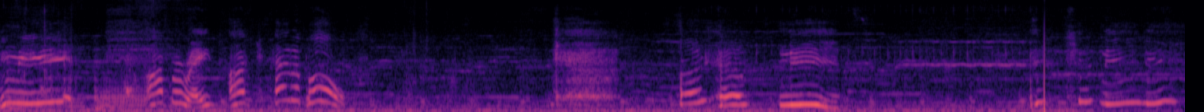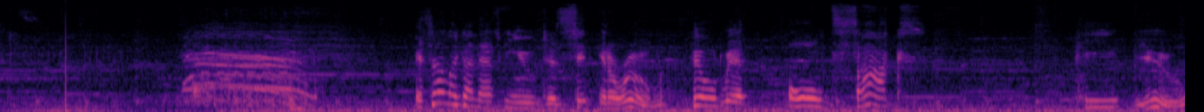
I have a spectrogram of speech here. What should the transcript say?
me operate a catapult? I have needs. It's not like I'm asking you to sit in a room filled with old socks. P.U.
